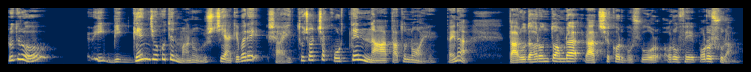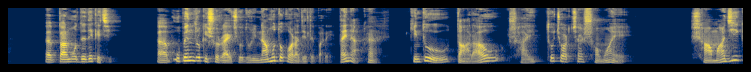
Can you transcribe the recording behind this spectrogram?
রুদ্র এই বিজ্ঞান জগতের মানুষ যে একেবারে সাহিত্য চর্চা করতেন না তা তো নয় তাই না? তার উদাহরণ তো আমরা রাজশেখর বসু ওরফে পরশুরাম তার মধ্যে দেখেছি। উপেন্দ্র কিশোর রায়চৌধুরী নামও তো করা যেতে পারে তাই না? হ্যাঁ। কিন্তু তাঁরাও সাহিত্য চর্চার সময়ে সামাজিক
